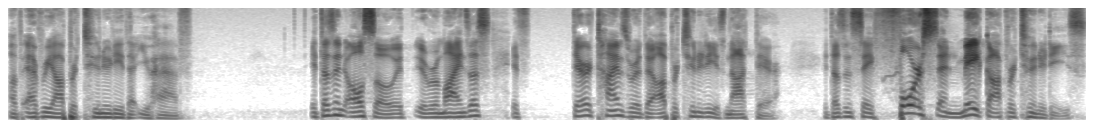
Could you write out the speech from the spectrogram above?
of every opportunity that you have. It doesn't also, it, it reminds us, it's, there are times where the opportunity is not there. It doesn't say force and make opportunities.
